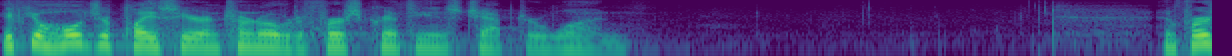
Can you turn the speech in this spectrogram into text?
If you'll hold your place here and turn over to 1 Corinthians chapter 1. In 1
